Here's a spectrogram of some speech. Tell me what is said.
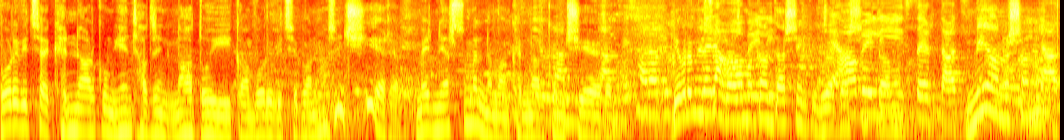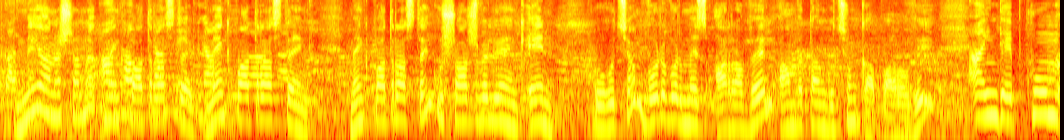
որևիցե քննարկում ենթադրենք ՆԱՏՕ-ի կամ որևիցե բանի մասին չի եղել։ Մեր ներսում էլ նման քննարկում չի եղել։ Եվրոմիության ռազմական դաշինք ավելի սերտացնել։ Միանշանակ, միանշանակ մենք պատրաստ ենք, մենք պատրաստ ենք, մենք պատրաստ ենք ու շարժվելու ենք այն ուղղությամբ, որը որ մեզ առավել անվտանգություն կապահովի։ Այն դեպքում,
